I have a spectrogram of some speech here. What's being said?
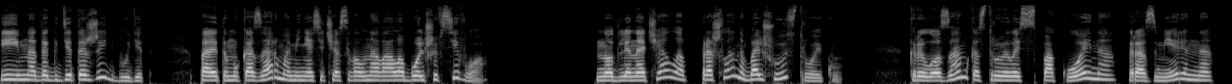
и им надо где-то жить будет. Поэтому казарма меня сейчас волновала больше всего. Но для начала прошла на большую стройку. Крыло замка строилось спокойно, размеренно,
